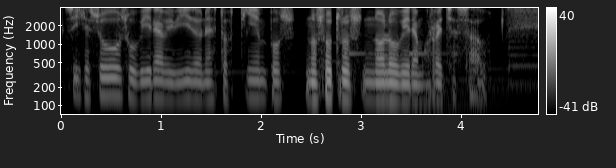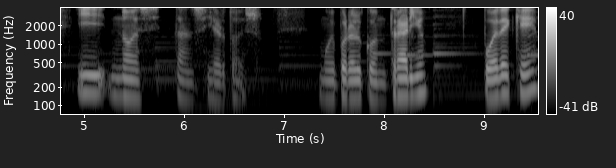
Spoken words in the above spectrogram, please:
si Jesús hubiera vivido en estos tiempos, nosotros no lo hubiéramos rechazado. Y no es tan cierto eso. Muy por el contrario, puede que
